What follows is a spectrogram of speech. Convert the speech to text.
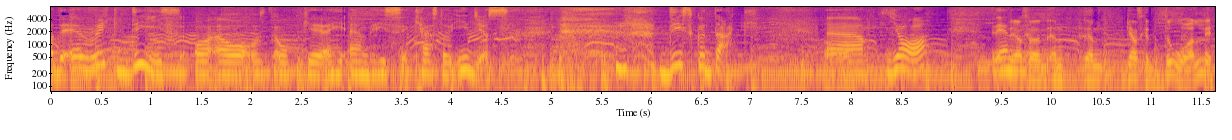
Ja, det är Rick Dees och, och, och eh, and his cast of idiots. Disco Duck. Ja, ja en, Det är alltså en, en, en ganska dåligt...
